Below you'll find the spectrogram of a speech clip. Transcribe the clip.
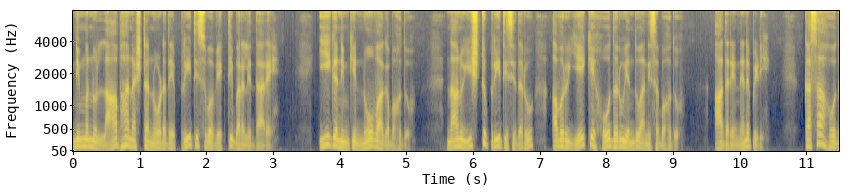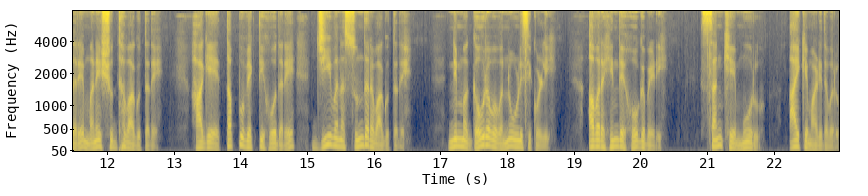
ನಿಮ್ಮನ್ನು ಲಾಭ ನಷ್ಟ ನೋಡದೆ ಪ್ರೀತಿಸುವ ವ್ಯಕ್ತಿ ಬರಲಿದ್ದಾರೆ. ಈಗ ನಿಮಗೆ ನೋವಾಗಬಹುದು. ನಾನು ಇಷ್ಟು ಪ್ರೀತಿಸಿದರೂ ಅವರು ಏಕೆ ಹೋದರು ಎಂದು ಅನಿಸಬಹುದು. ಆದರೆ ನೆನಪಿಡಿ, ಕಸ ಹೋದರೆ ಮನೆ ಶುದ್ಧವಾಗುತ್ತದೆ. ಹಾಗೆಯೇ ತಪ್ಪು ವ್ಯಕ್ತಿ ಹೋದರೆ ಜೀವನ ಸುಂದರವಾಗುತ್ತದೆ. ನಿಮ್ಮ ಗೌರವವನ್ನು ಉಳಿಸಿಕೊಳ್ಳಿ. ಅವರ ಹಿಂದೆ ಹೋಗಬೇಡಿ. ಸಂಖ್ಯೆ ಮೂರು, ಆಯ್ಕೆ ಮಾಡಿದವರು.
